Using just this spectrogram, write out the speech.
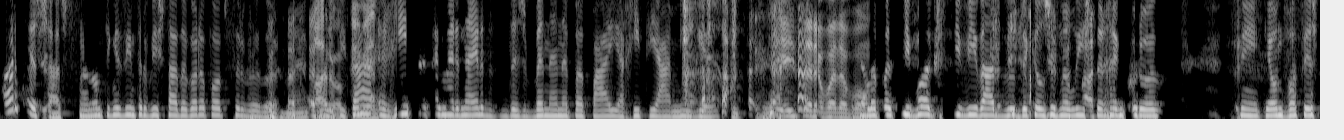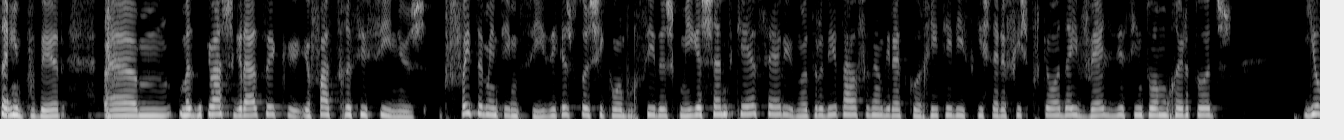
Claro que achaste, senão não tinhas entrevistado agora para o Observador, não é? Claro, ah, a Rita Camarneira das Banana Papai, a Rita e a amiga. Tipo, sim, isso era bom. Aquela passiva agressividade daquele jornalista rancoroso. Sim, que é onde vocês têm poder. Um, mas o que eu acho graça é que eu faço raciocínios perfeitamente imbecis e que as pessoas ficam aborrecidas comigo achando que é sério. No outro dia estava fazendo direto com a Rita e disse que isto era fixe porque eu odeio velhos e assim estou a morrer todos. E eu,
